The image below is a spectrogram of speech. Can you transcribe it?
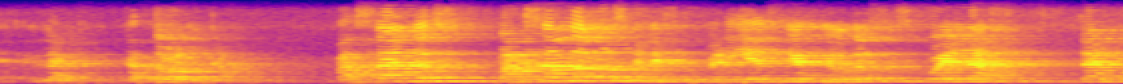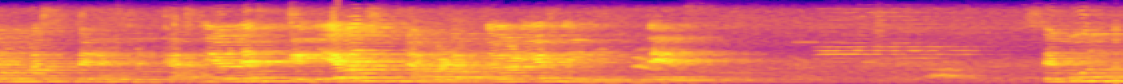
eh, Católica, basándonos, en las experiencias de otras escuelas, tal como las telecomunicaciones, que llevan sus laboratorios en Intel. Segundo,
